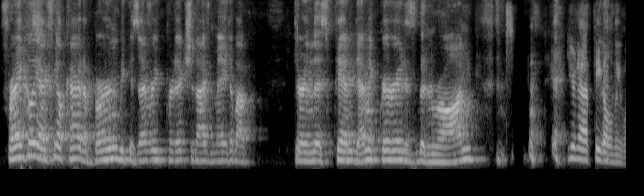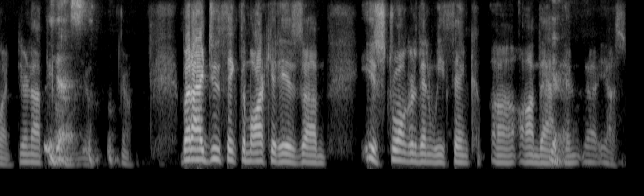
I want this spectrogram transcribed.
frankly, I feel kind of burned because every prediction I've made about during this pandemic period has been wrong. You're not the only one. You're not the only one. Yeah. But I do think the market is um, is stronger than we think uh, on that. Yeah. And uh, yes,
